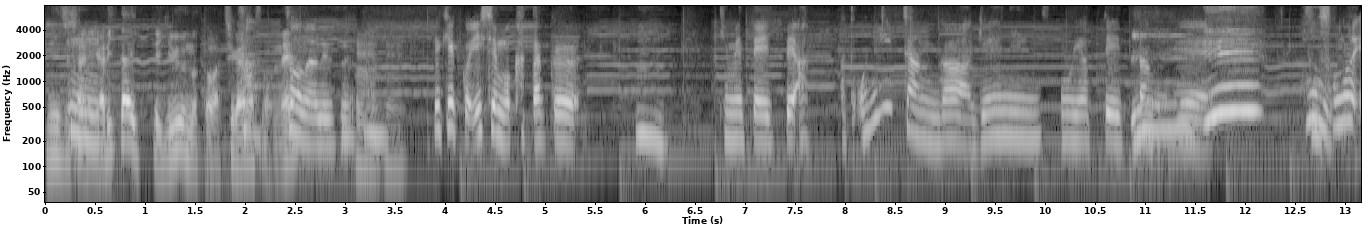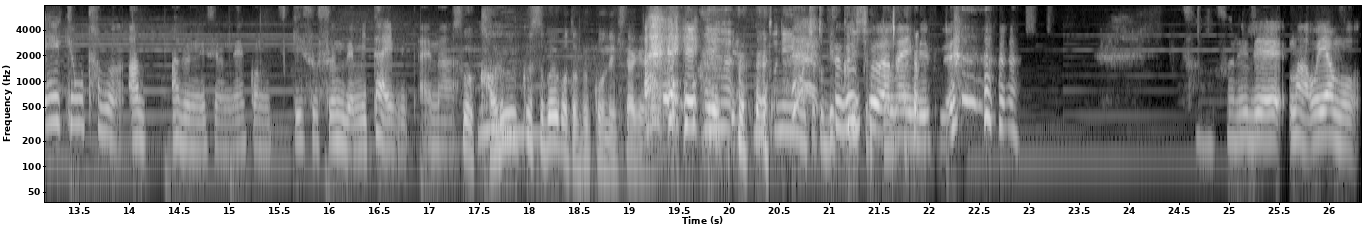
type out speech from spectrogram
ミュージシャンやりたいっていうのとは違いますもんね。そうなんです。うんうんで結構意志も固くうん決めていてああとお兄ちゃんが芸人をやっていたのえで、ーそうその影響も多分ああるんですよねこの突き進んでみたいみたいな。すごい軽くすごいことぶっこんできたけど。ね本当に今ちょっとびっすくりしちゃった。ごくはないんです。それでまあ親も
